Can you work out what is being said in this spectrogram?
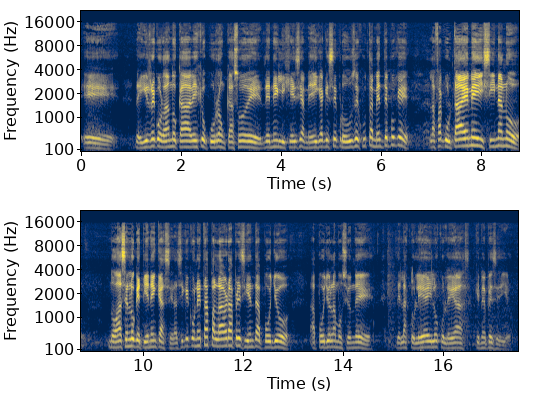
eh, ir recordando cada vez que ocurra un caso de, negligencia médica que se produce justamente porque la Facultad de Medicina no, no hacen lo que tienen que hacer. Así que con estas palabras, Presidente, apoyo, apoyo la moción de, de las colegas y los colegas que me precedieron.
